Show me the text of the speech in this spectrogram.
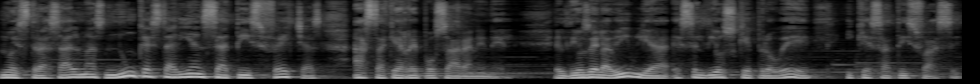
nuestras almas nunca estarían satisfechas hasta que reposaran en Él. El Dios de la Biblia es el Dios que provee y que satisface.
